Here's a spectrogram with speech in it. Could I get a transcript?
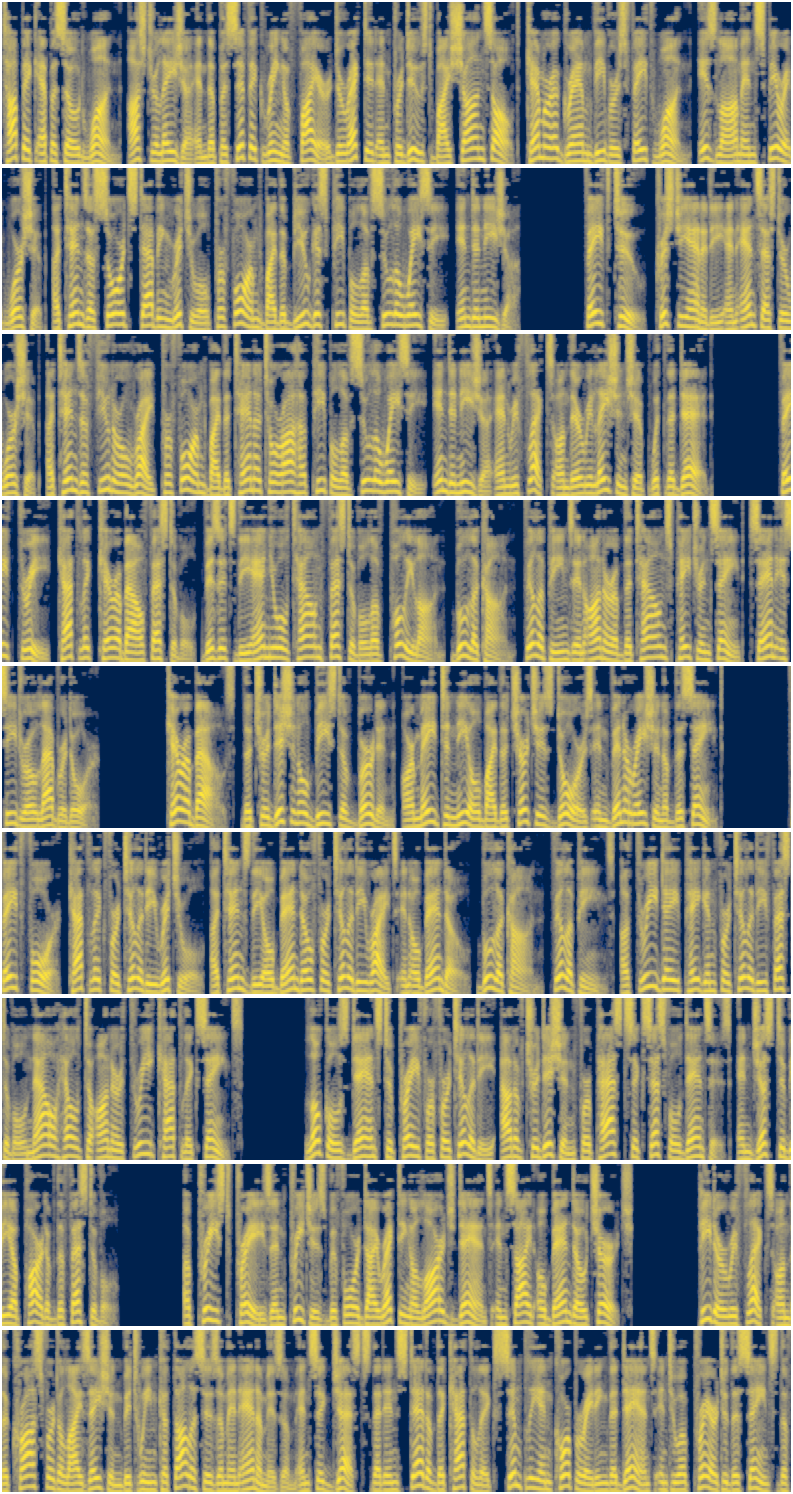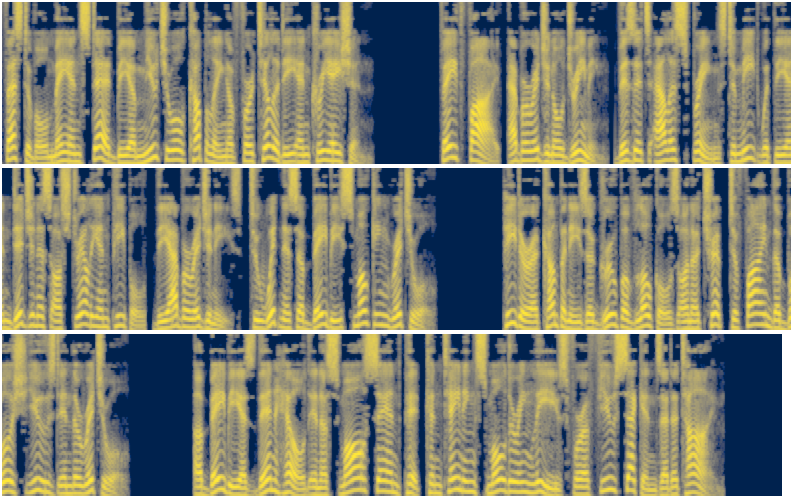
Topic episode 1 Australasia and the Pacific Ring of Fire directed and produced by Sean Salt. Camera Graham Weaver's Faith 1 Islam and Spirit Worship attends a sword stabbing ritual performed by the Bugis people of Sulawesi Indonesia. Faith 2 Christianity and Ancestor Worship attends a funeral rite performed by the Tanah Toraja people of Sulawesi Indonesia and reflects on their relationship with the dead Faith 3, Catholic Carabao Festival, visits the annual town festival of Pulilan, Bulacan, Philippines in honor of the town's patron saint, San Isidro Labrador. Carabaos, the traditional beast of burden, are made to kneel by the church's doors in veneration of the saint. Faith 4, Catholic fertility ritual, attends the Obando fertility rites in Obando, Bulacan, Philippines, a three-day pagan fertility festival now held to honor three Catholic saints. Locals dance to pray for fertility, out of tradition for past successful dances, and just to be a part of the festival. A priest prays and preaches before directing a large dance inside Obando Church. Peter reflects on the cross-fertilization between Catholicism and animism and suggests that instead of the Catholics simply incorporating the dance into a prayer to the saints the festival may instead be a mutual coupling of fertility and creation. Faith 5, Aboriginal Dreaming, visits Alice Springs to meet with the indigenous Australian people, the Aborigines, to witness a baby smoking ritual. Peter accompanies a group of locals on a trip to find the bush used in the ritual. A baby is then held in a small sand pit containing smoldering leaves for a few seconds at a time.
